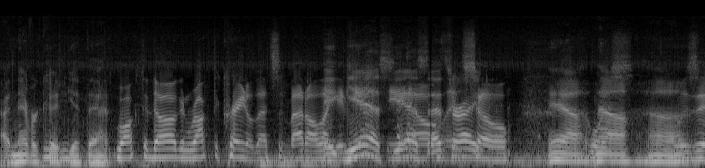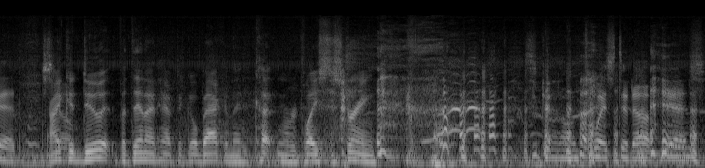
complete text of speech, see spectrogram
I never could get that. walk the dog, and rock the cradle. That's about all I Eh, could get, yes, you yes, know, that's and right. So Yeah, that was, no. Uh, was it. I could do it, but then I'd have to go back and then cut and replace the string. It's got all twisted up. Yes.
